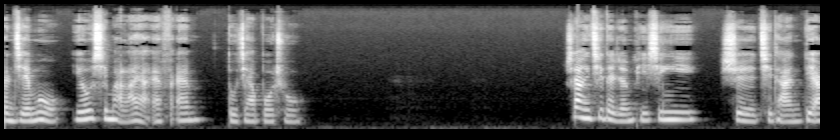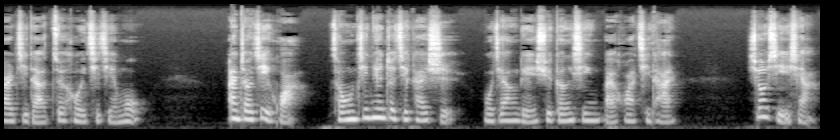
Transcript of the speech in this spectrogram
本节目由喜马拉雅 FM 独家播出。上一期的人皮新一是《奇谈》第二季的最后一期节目。按照计划，从今天这期开始，我将连续更新《白话奇谈》，休息一下，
